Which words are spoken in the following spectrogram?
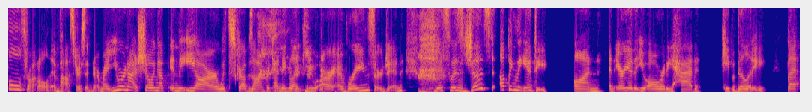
full throttle imposter syndrome, right? You were not showing up in the ER with scrubs on, pretending like you are a brain surgeon. This was just upping the ante on an area that you already had capability. But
